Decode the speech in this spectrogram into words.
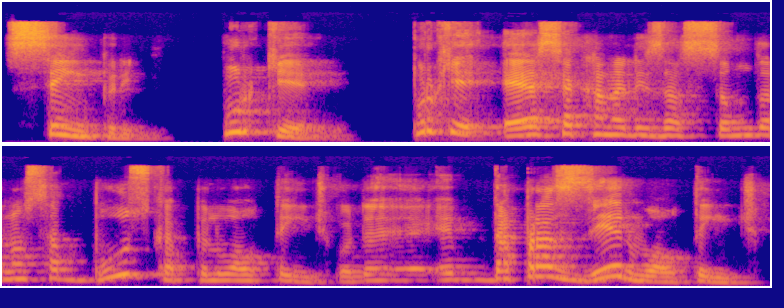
sempre. Por quê? Porque essa é a canalização da nossa busca pelo autêntico. É, é, dá prazer o autêntico,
